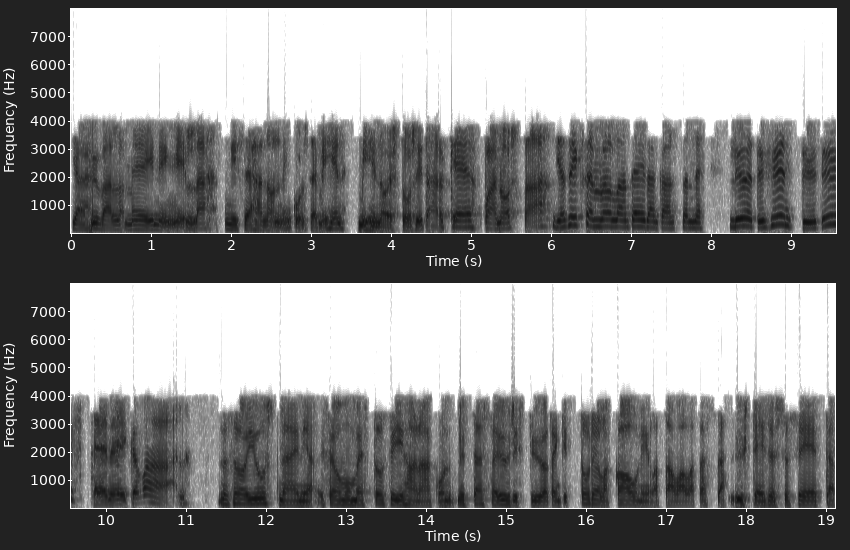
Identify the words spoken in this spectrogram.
ja hyvällä meiningillä, niin sehän on niin kuin se, mihin, mihin olisi tosi tärkeää panostaa. Ja siksi me ollaan teidän kanssanne lyöty hynttyyt yhteen, eikö vaan? No se on just näin ja se on mun mielestä tosi ihanaa, kun nyt tässä yhdistyy jotenkin todella kauniilla tavalla tässä yhteisössä se, että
